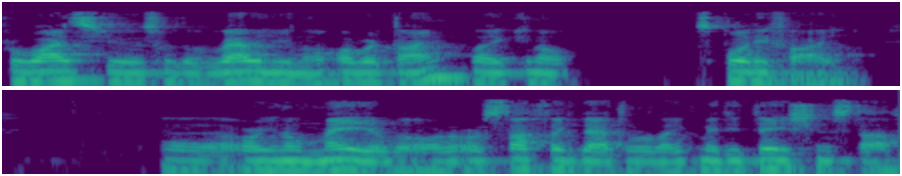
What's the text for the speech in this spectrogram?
provides you sort of value, you know, over time, like you know, Spotify uh, or you know, mail or, or stuff like that, or like meditation stuff.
